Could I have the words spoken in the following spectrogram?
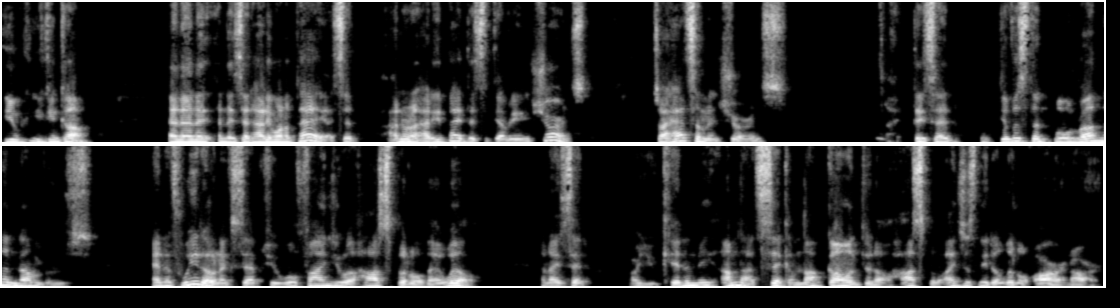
you you can come." And then they, and they said, "How do you want to pay?" I said, "I don't know. How do you pay?" They said, "Do you have any insurance?" So I had some insurance. They said, "Give us the. We'll run the numbers, and if we don't accept you, we'll find you a hospital that will." And I said, "Are you kidding me? I'm not sick. I'm not going to no hospital. I just need a little R and R."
